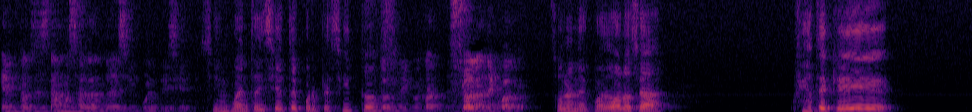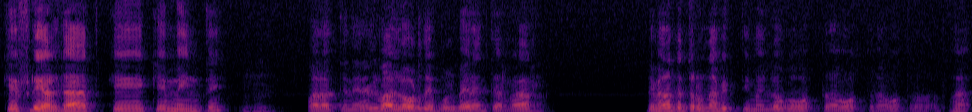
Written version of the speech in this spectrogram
Entonces estamos hablando de 57. 57 cuerpecitos. Solo en Ecuador. Solo en Ecuador, o sea, fíjate qué, qué frialdad, qué, qué mente para tener el valor de volver a enterrar. Primero que enterrar una víctima y luego otra, otra, otra, otra. O sea,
